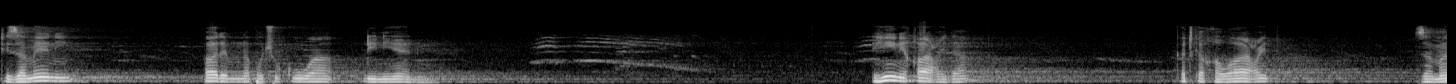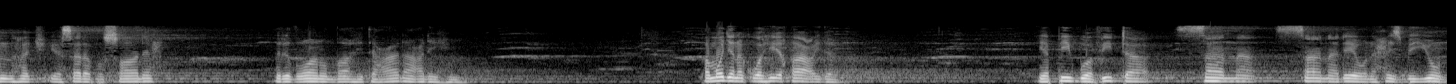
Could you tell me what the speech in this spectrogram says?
تزميني بارم نبوشكوا دينيانو هيني قاعدة katika qawaid za manhaj ya salafu salih ridwanullahi ta'ala alayhim. Pamoja na kuwa hii qaida yapigwa vita sana sana leo na hizbiyun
